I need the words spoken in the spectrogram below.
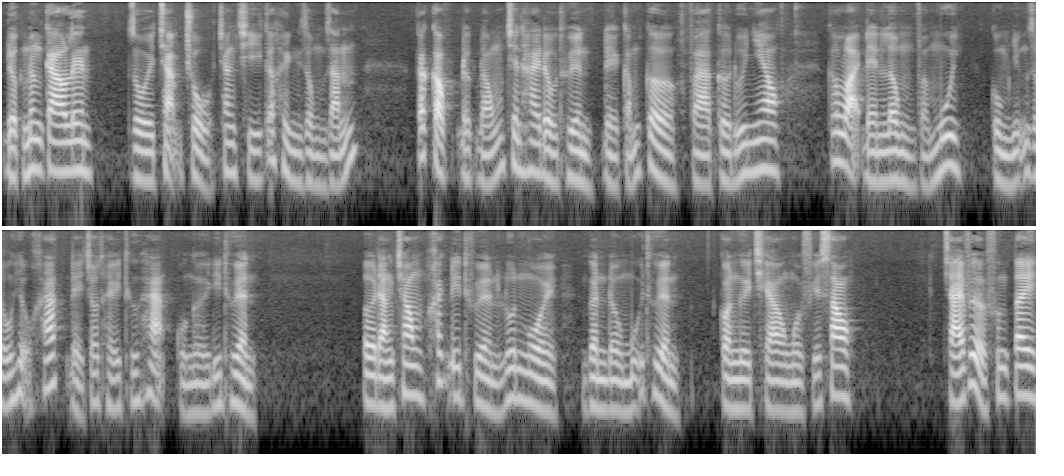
được nâng cao lên, rồi chạm trổ trang trí các hình rồng rắn. Các cọc được đóng trên hai đầu thuyền để cắm cờ và cờ đuôi nheo, các loại đèn lồng và mui cùng những dấu hiệu khác để cho thấy thứ hạng của người đi thuyền. Ở đằng trong, khách đi thuyền luôn ngồi gần đầu mũi thuyền, còn người chèo ngồi phía sau. Trái với ở phương Tây,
